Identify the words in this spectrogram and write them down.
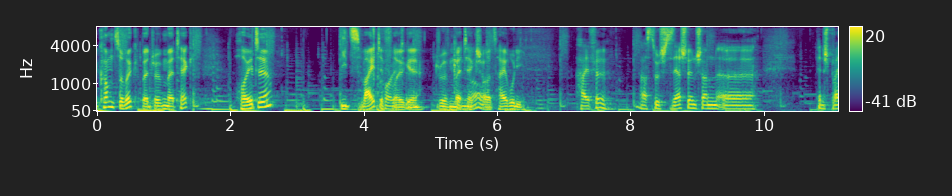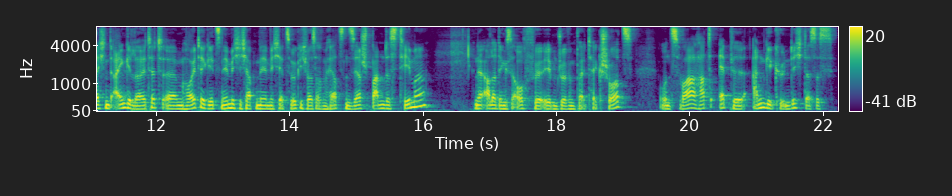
willkommen zurück bei Driven by Tech. Heute die zweite Heute. Folge Driven genau. by Tech genau. Shorts. Hi Rudi. Hi Phil. Hast du sehr schön schon äh, entsprechend eingeleitet. Ähm, heute geht es nämlich, ich habe nämlich jetzt wirklich was auf dem Herzen, sehr spannendes Thema. Ne, allerdings auch für eben Driven by Tech Shorts. Und zwar hat Apple angekündigt, dass es,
